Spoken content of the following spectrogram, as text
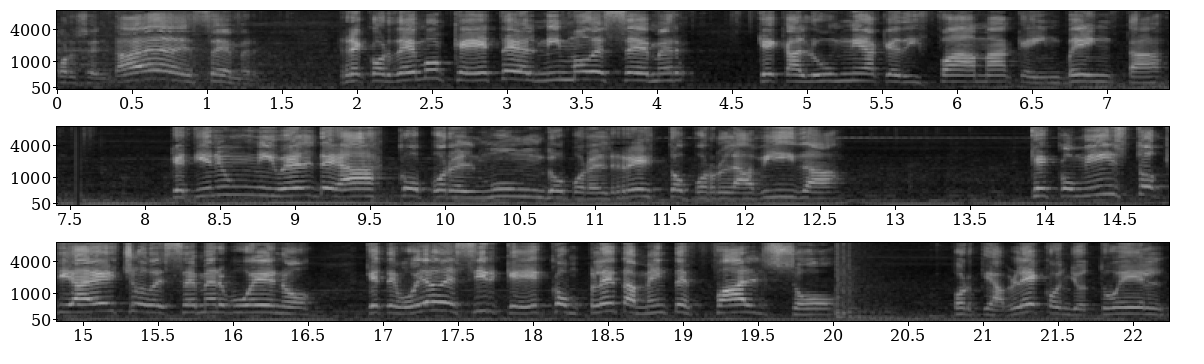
porcentajes de December. Recordemos que este es el mismo December que calumnia, que difama, que inventa, que tiene un nivel de asco por el mundo, por el resto, por la vida que con esto que ha hecho de Semer Bueno, que te voy a decir que es completamente falso, porque hablé con Yotuel,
